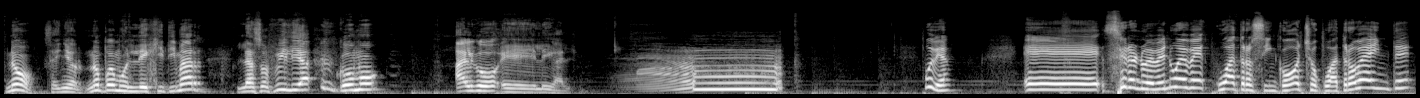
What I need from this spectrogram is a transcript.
no, señor, no podemos legitimar la zoofilia como algo eh, legal. Muy bien. Eh, 099-458-420.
